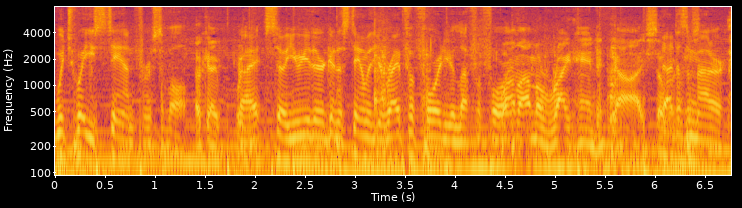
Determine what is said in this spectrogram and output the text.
which way you stand first of all. Okay. Right. So you're either going to stand with your right foot forward or your left foot forward. Well, I'm, I'm a right-handed guy, so that doesn't matter.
